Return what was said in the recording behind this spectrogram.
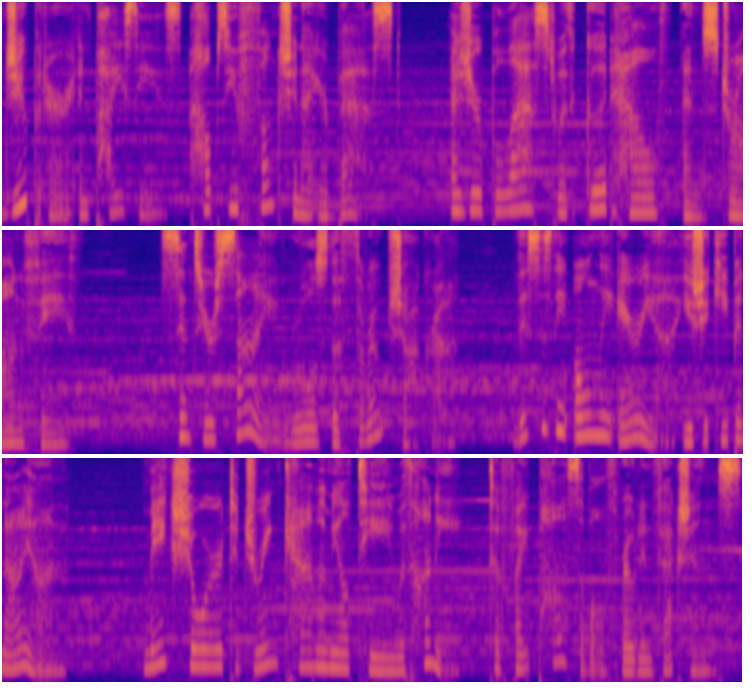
Jupiter in Pisces helps you function at your best as you're blessed with good health and strong faith. Since your sign rules the throat chakra, this is the only area you should keep an eye on. Make sure to drink chamomile tea with honey to fight possible throat infections.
